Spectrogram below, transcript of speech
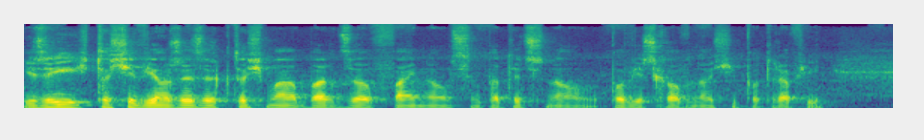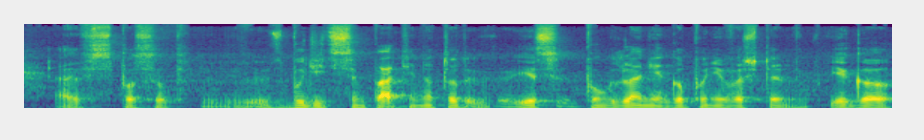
Jeżeli to się wiąże, że ktoś ma bardzo fajną, sympatyczną powierzchowność i potrafi e, w sposób wzbudzić sympatię, no to jest punkt dla niego, ponieważ ten jego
